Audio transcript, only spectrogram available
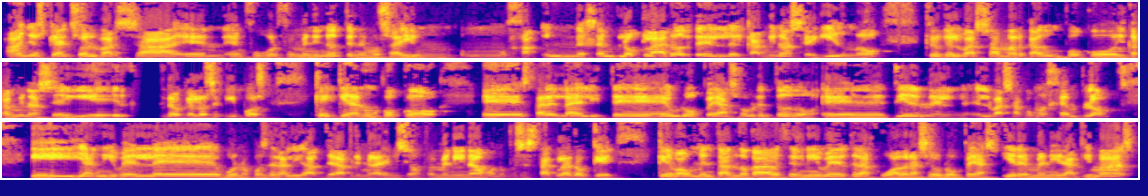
años que ha hecho el Barça en, en fútbol femenino, tenemos ahí un, un, un ejemplo claro del, del, camino a seguir, ¿no? Creo que el Barça ha marcado un poco el camino a seguir. Creo que los equipos que quieran un poco eh, estar en la élite europea, sobre todo, eh, tienen el, el, Barça como ejemplo. Y a nivel, eh, bueno, pues de la liga, de la primera división femenina, bueno, pues está claro que, que va aumentando cada vez el nivel, que las jugadoras europeas quieren venir aquí más.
